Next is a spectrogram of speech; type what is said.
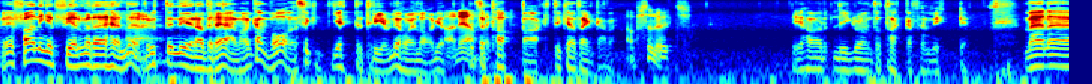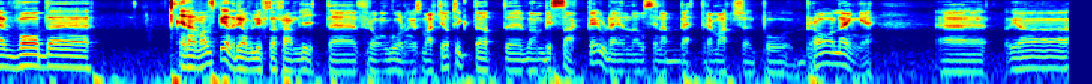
Det är fan inget fel med det heller. Nej. Rutinerad räv. Han kan vara säkert jättetrevlig att ha i laget. Ja, det är han Lite pappaaktig kan jag tänka mig. Absolut. Vi har Lee Grant att tacka för mycket. Men eh, vad... Eh, en annan spelare jag vill lyfta fram lite från gårdagens match. Jag tyckte att eh, Van Bissaka gjorde en av sina bättre matcher på bra länge. Och jag,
